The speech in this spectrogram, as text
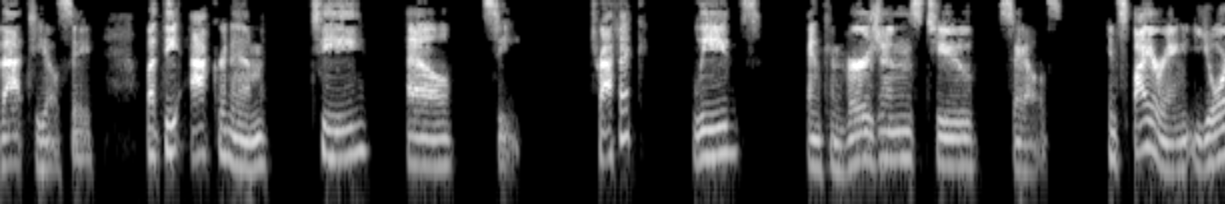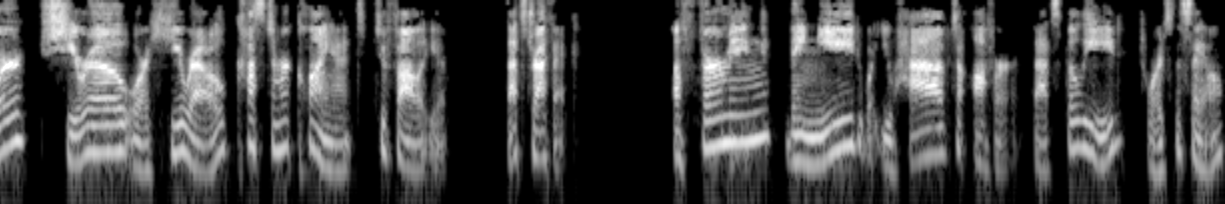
that TLC, but the acronym TLC. Traffic, leads, and conversions to sales inspiring your shiro or hero customer client to follow you. That's traffic. Affirming they need what you have to offer. That's the lead towards the sale.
